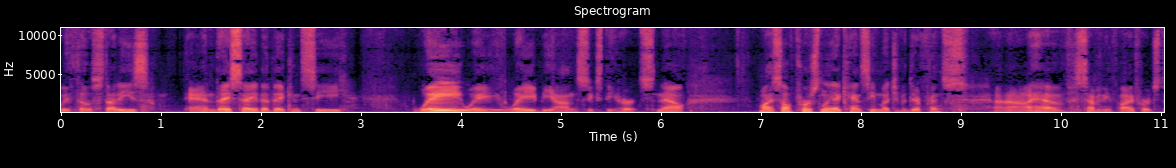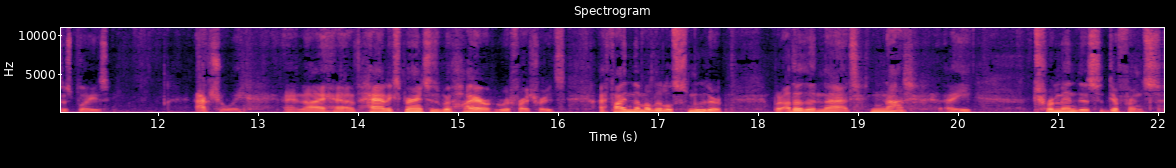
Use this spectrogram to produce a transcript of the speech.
with those studies, and they say that they can see way, way, way beyond 60 hertz. Now, myself personally, I can't see much of a difference. Uh, I have 75 hertz displays, actually, and I have had experiences with higher refresh rates. I find them a little smoother, but other than that, not a tremendous difference.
